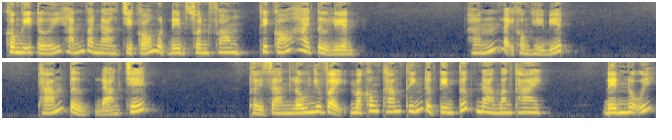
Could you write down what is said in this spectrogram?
Không nghĩ tới hắn và nàng chỉ có một đêm xuân phong thì có hai tử liền. Hắn lại không hề biết. Thám tử đáng chết. Thời gian lâu như vậy mà không thám thính được tin tức nàng mang thai. Đến nỗi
